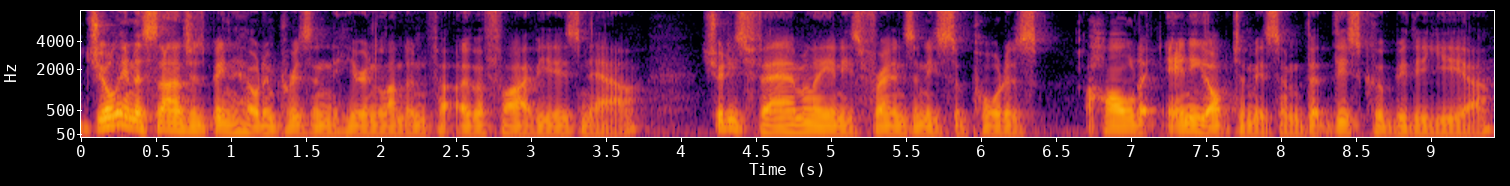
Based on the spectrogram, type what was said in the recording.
Julian Assange has been held in prison here in London for over five years now. Should his family and his friends and his supporters hold any optimism that this could be the year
